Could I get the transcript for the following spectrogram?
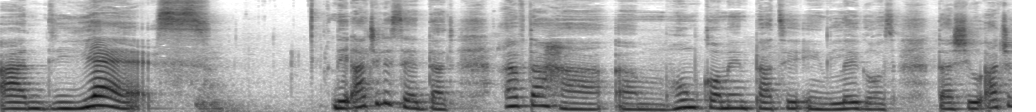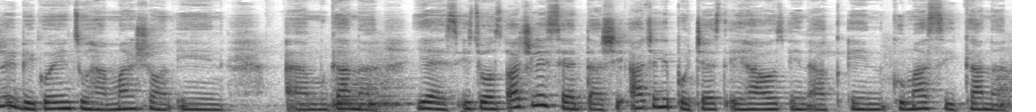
And yes, they actually said that after her um, homecoming party in Lagos, that she'll actually be going to her mansion in um, Ghana. Yes, it was actually said that she actually purchased a house in in Kumasi, Ghana,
